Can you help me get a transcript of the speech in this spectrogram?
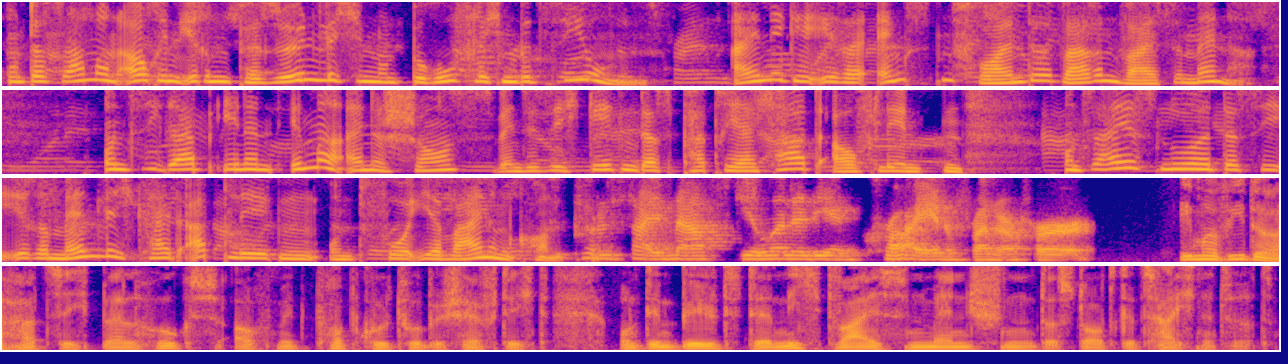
Und das sah man auch in ihren persönlichen und beruflichen Beziehungen. Einige ihrer engsten Freunde waren weiße Männer. Und sie gab ihnen immer eine Chance, wenn sie sich gegen das Patriarchat auflehnten. Und sei es nur, dass sie ihre Männlichkeit ablegen und vor ihr weinen konnten. Immer wieder hat sich Bell Hooks auch mit Popkultur beschäftigt und dem Bild der nicht weißen Menschen, das dort gezeichnet wird.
